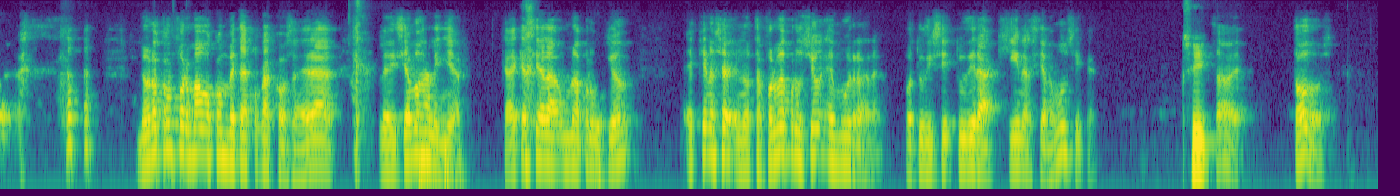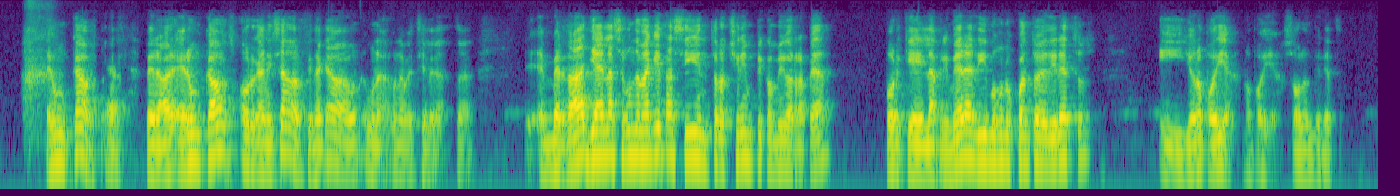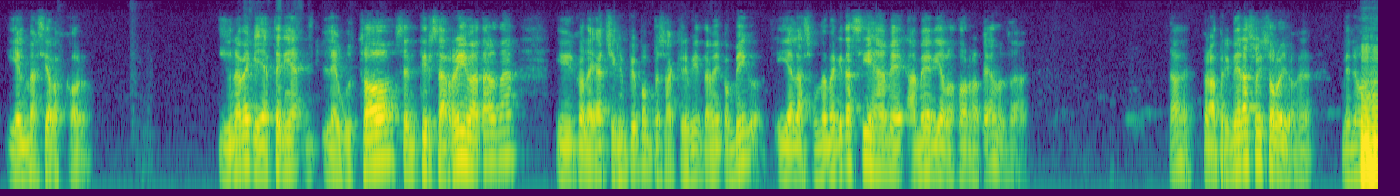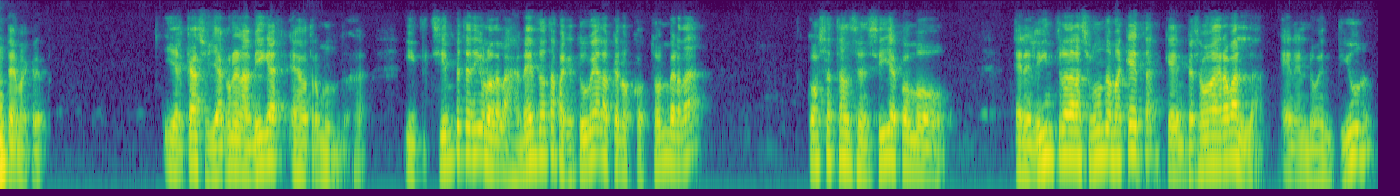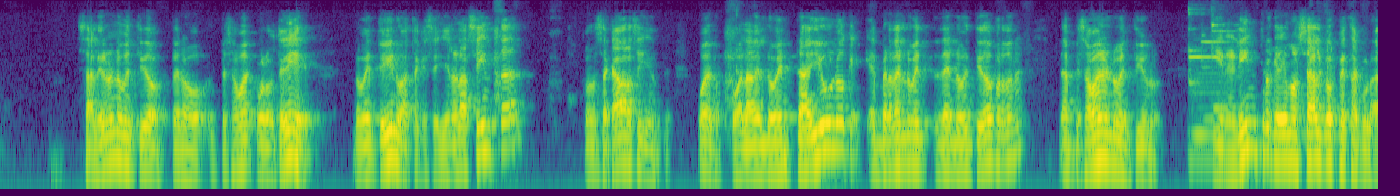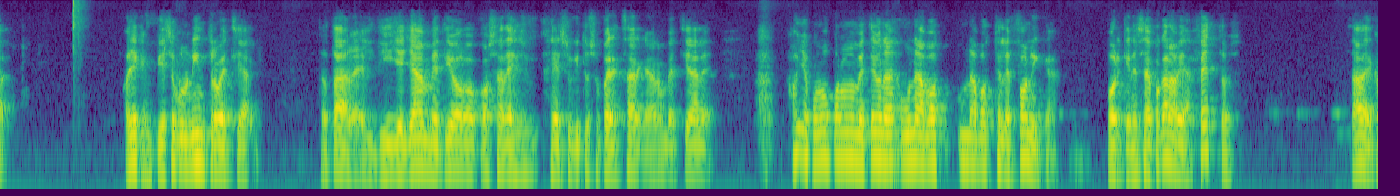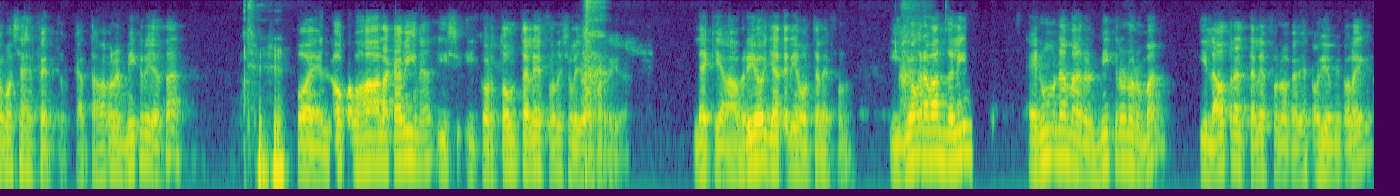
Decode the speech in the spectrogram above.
no nos conformamos con meter pocas cosas, era, le decíamos alinear. Cada vez que hacía una producción, es que no sé, nuestra forma de producción es muy rara. Pues tú, tú dirás, ¿quién hacía la música? Sí. ¿Sabes? Todos. Es un caos. Pero era un caos organizado, al final quedaba una, una bestialidad. ¿sabes? en verdad, ya en la segunda maqueta sí entró Chirimpi conmigo a rapear, porque en la primera dimos unos cuantos de directos y yo no podía, no podía, solo en directo. Y él me hacía los coros. Y una vez que ya tenía, le gustó sentirse arriba, tal, tal, y mi colega Chirimpi pues, empezó a escribir también conmigo. Y en la segunda maqueta sí es a, media los dos rapeando, ¿sabes? ¿Sabes? Pero la primera soy solo yo, ¿eh? menos un tema, creo. Y el caso, ya con el amiga, es otro mundo. ¿eh? Y siempre te digo lo de las anécdotas para que tú veas lo que nos costó en verdad cosas tan sencillas como en el intro de la segunda maqueta, que empezamos a grabarla en el 91, salió en el 92, pero empezamos, por lo que te dije, 91 hasta que se llena la cinta, cuando se acaba la siguiente. Bueno, pues la del 91, que en verdad del 92, perdona, la empezamos en el 91. Y en el intro queremos algo espectacular. Oye, que empiece con un intro bestial. Total, el DJ ya metió cosas de Jesucristo Superstar que eran bestiales. Oye, ¿cómo podemos meter una, una, voz, una voz telefónica? Porque en esa época no había efectos. ¿Sabes? ¿Cómo haces efectos? Cantaba con el micro y ya está. Pues el loco bajaba a la cabina y, cortó un teléfono y se lo llevó para arriba. Le que abrió ya teníamos teléfono. Y yo grabando el intro, en una mano el micro normal y la otra el teléfono que había cogido mi colega.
